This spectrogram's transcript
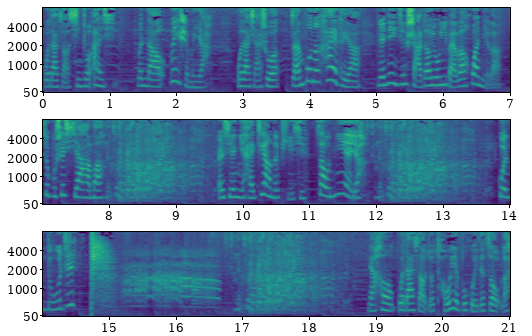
郭大嫂心中暗喜，问道：“为什么呀？”郭大侠说：“咱不能害他呀，人家已经傻到用一百万换你了，这不是瞎吗？而且你还这样的脾气，造孽呀！滚犊子！” 然后郭大嫂就头也不回的走了。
